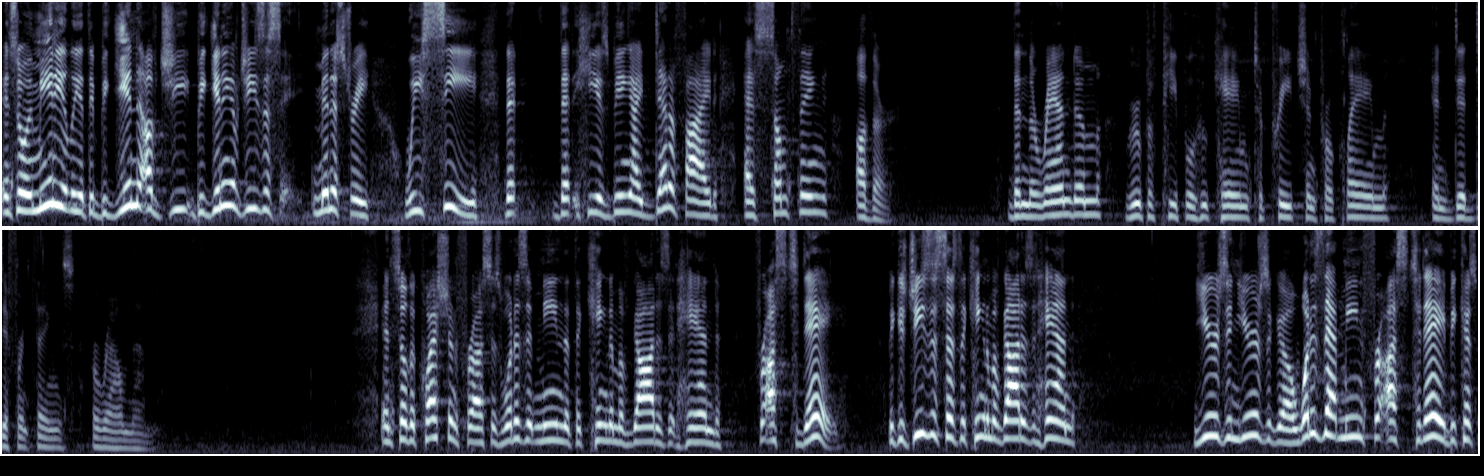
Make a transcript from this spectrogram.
And so, immediately at the begin of G- beginning of Jesus' ministry, we see that, that He is being identified as something other than the random group of people who came to preach and proclaim and did different things around them. And so the question for us is what does it mean that the kingdom of God is at hand for us today? Because Jesus says the kingdom of God is at hand years and years ago. What does that mean for us today? Because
